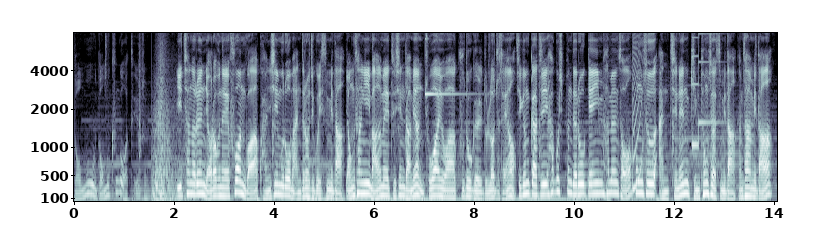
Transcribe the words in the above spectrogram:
너무 너무 큰 것 같아 요즘. 이 채널은 여러분의 후원과 관심으로 만들어지고 있습니다. 영상이 마음에 드신다면 좋아요와 구독을 눌러주세요. 지금까지 하고 싶은 대로 게임 하면서 통수 안 치는 김통수였습니다. 감사합니다.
